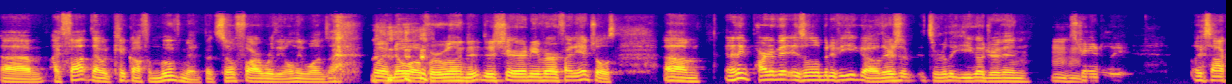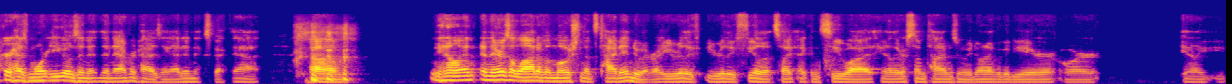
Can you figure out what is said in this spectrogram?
um, i thought that would kick off a movement but so far we're the only ones i know of who are willing to, to, share any of our financials um, and i think part of it is a little bit of ego. There's a it's a really ego driven mm-hmm. strangely like soccer has more egos in it than advertising. I didn't expect that. Um, you know and, and there's a lot of emotion that's tied into it right? You really you really feel it. So I, I, can see why you know there are some times when we don't have a good year or you know you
